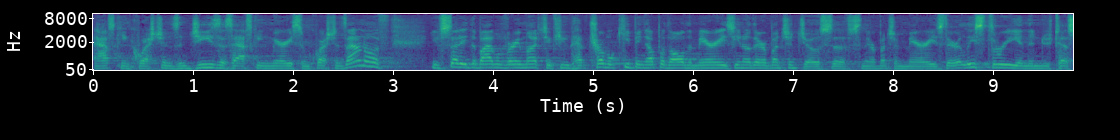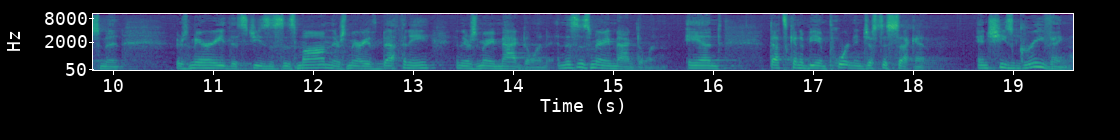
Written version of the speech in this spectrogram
asking questions, and Jesus asking Mary some questions. I don't know if you've studied the Bible very much, if you have trouble keeping up with all the Marys. You know, there are a bunch of Josephs and there are a bunch of Marys. There are at least three in the New Testament. There's Mary, that's Jesus' mom, there's Mary of Bethany, and there's Mary Magdalene. And this is Mary Magdalene. And that's going to be important in just a second. And she's grieving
